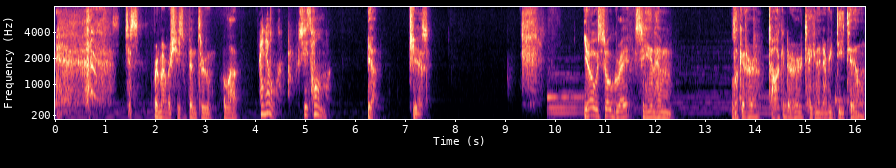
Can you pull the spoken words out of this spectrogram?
Just remember, she's been through a lot. I know. She's home. Yeah, she is. You know, it was so great seeing him look at her, talking to her, taking in every detail.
